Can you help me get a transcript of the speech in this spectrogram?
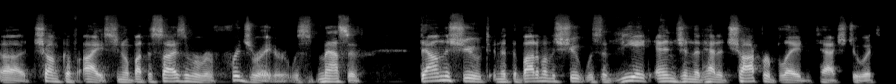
uh, chunk of ice, you know, about the size of a refrigerator. It was massive. Down the chute, and at the bottom of the chute was a V8 engine that had a chopper blade attached to it,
